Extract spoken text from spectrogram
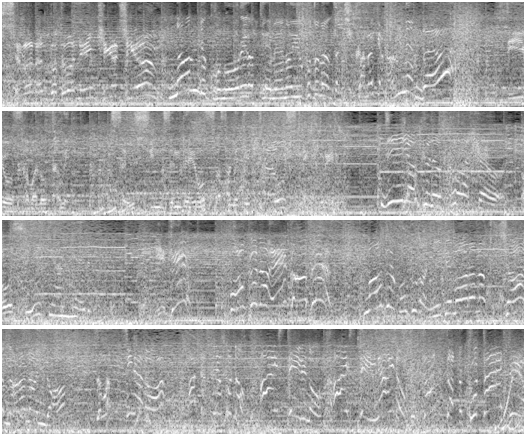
貴様なんことは年季が違うなんでこの俺がてめえの言うことなんざ聞かなきゃなんねんだディオ様のために身全霊を捧げて倒してくれる磁力の怖さを教えてあげる行け僕の栄光図なぜ僕が逃げ回らなくちゃならないんだどっちなの私のこと愛しているの愛していないのさっさと答えてよ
